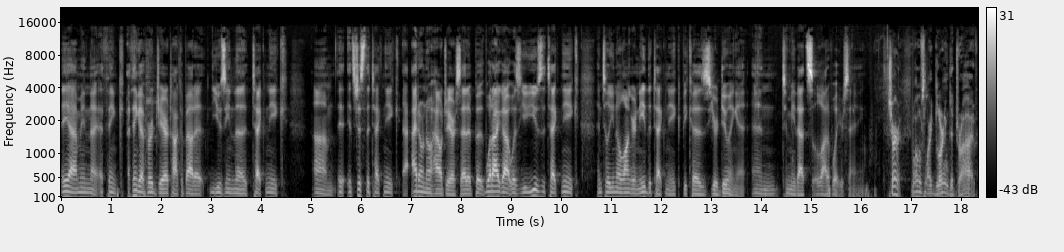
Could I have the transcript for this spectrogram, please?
Yeah, I mean, I think I think I've heard JR talk about it using the technique. Um, it, it's just the technique. I- don't know how JR said it, but what I got was you use the technique until you no longer need the technique because you're doing it. And to me, that's a lot of what you're saying. Sure. Well, it's like learning to drive.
